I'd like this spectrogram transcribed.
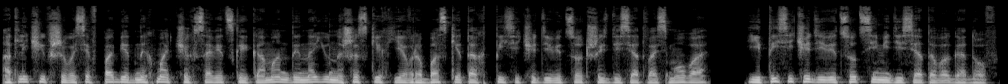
отличившегося в победных матчах советской команды на юношеских Евробаскетах 1968 и 1970 годов.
